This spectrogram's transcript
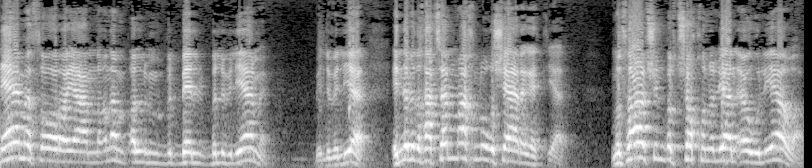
näme soraýandygynam ylmy bilip bilýärmi? Bilip bilýär. Indi biz haçan mahlugy şärik etýäris? Mysal üçin bir çokunylýan öwlüýä bar.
